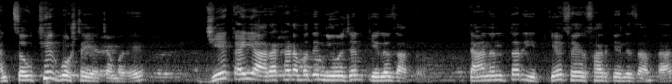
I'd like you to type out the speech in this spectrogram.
आणि चौथी एक गोष्ट आहे याच्यामध्ये जे काही आराखड्यामध्ये नियोजन केलं जातं त्यानंतर इतके फेरफार केले जातात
